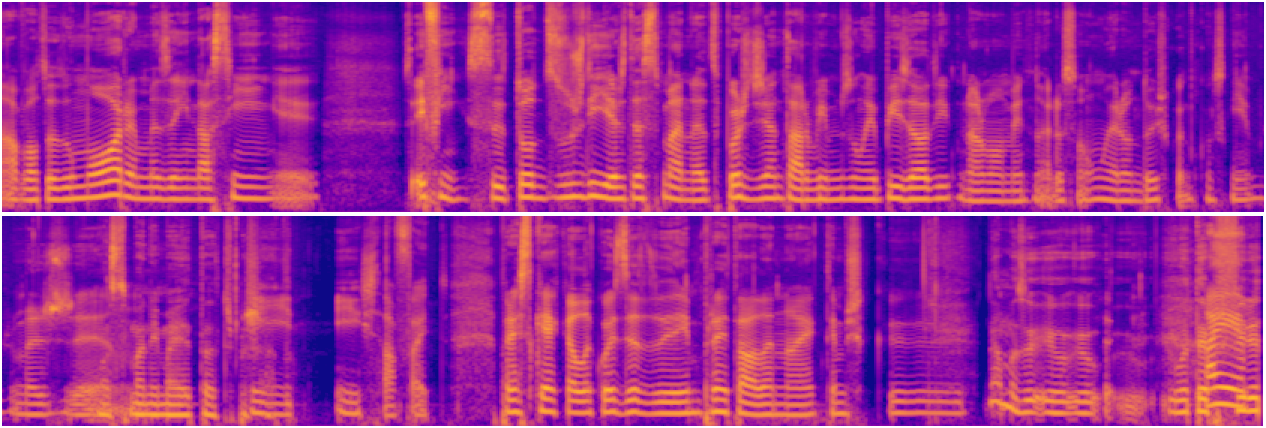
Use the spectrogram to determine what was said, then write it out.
à volta de uma hora, mas ainda assim, é- enfim, se todos os dias da semana, depois de jantar, vimos um episódio, normalmente não era só um, eram dois quando conseguíamos, mas eh, Uma semana e meia está despachado. e, e está feito. Parece que é aquela coisa de empreitada, não é? Que temos que. Não, mas eu, eu, eu, até Ah, é, prefiro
